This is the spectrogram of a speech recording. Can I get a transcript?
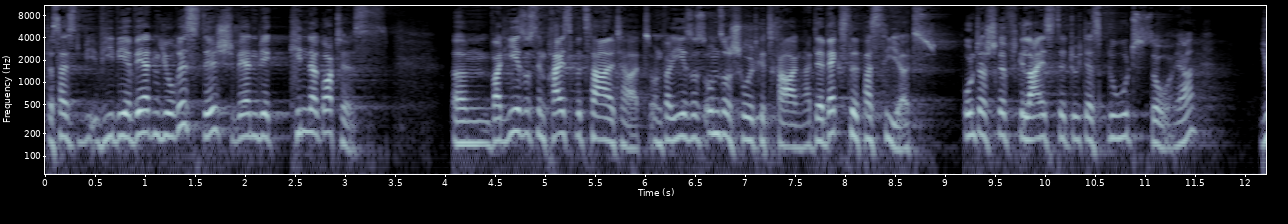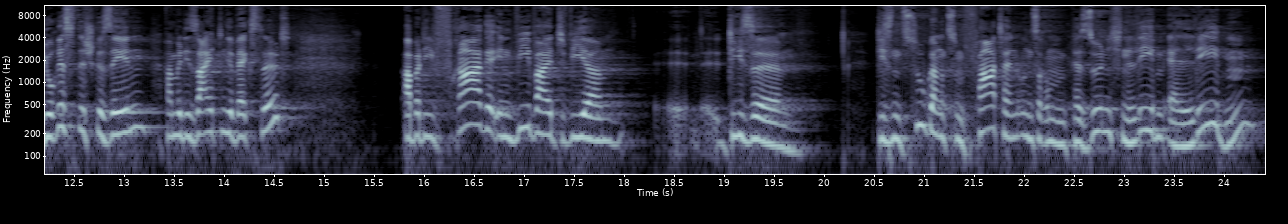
Das heißt, wie wir werden juristisch, werden wir Kinder Gottes, ähm, weil Jesus den Preis bezahlt hat und weil Jesus unsere Schuld getragen hat. Der Wechsel passiert, Unterschrift geleistet durch das Blut, so ja. Juristisch gesehen haben wir die Seiten gewechselt, aber die Frage, inwieweit wir äh, diese, diesen Zugang zum Vater in unserem persönlichen Leben erleben,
